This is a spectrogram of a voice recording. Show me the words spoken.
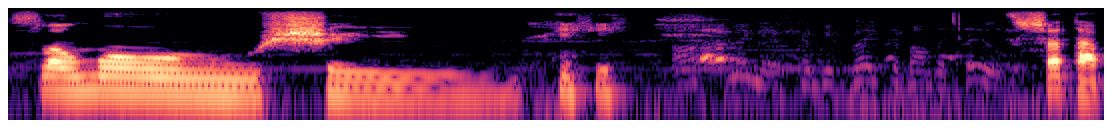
Slow motion. Shut up.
